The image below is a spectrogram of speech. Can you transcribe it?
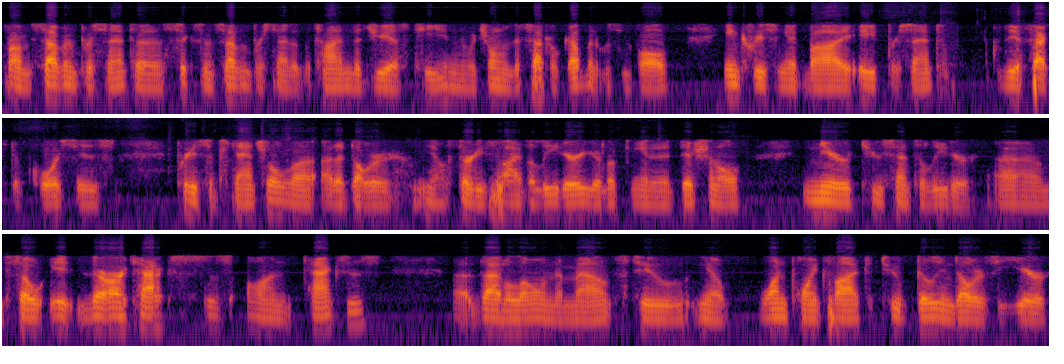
from 7% to 6 and 7% at the time, the GST, in which only the federal government was involved, increasing it by 8%. The effect, of course, is pretty substantial uh, at a dollar, you know, 35 a liter. You're looking at an additional near two cents a liter. Um, so it, there are taxes on taxes. Uh, that alone amounts to you know 1.5 to 2 billion dollars a year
